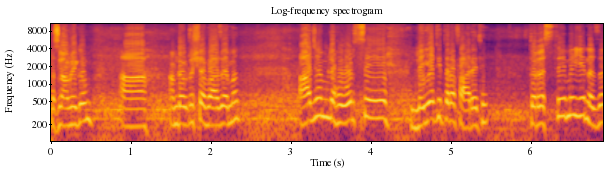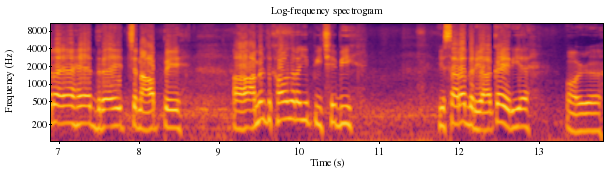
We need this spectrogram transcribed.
अस्सलाम वालेकुम। हम डॉक्टर शहबाज अहमद। आज हम लाहौर से लिया की तरफ़ आ रहे थे तो रस्ते में ये नज़र आया है दरिया चनाब पे। आमिर दिखाओ ज़रा ये पीछे भी, ये सारा दरिया का एरिया है, और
